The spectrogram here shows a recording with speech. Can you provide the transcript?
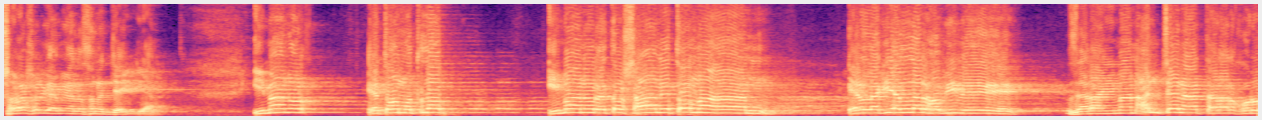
সরাসরি আমি আলোচনার যাই গিয়া ইমানর এত মতলব, ইমানর এত শান, এত মান, এর লাগি আল্লাহর হবিবে। যারা ইমান আনছে না, তারার করো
